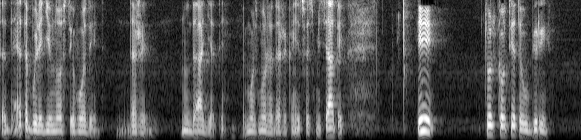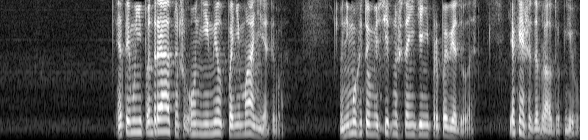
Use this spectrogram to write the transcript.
Это были 90-е годы, даже, ну да, где-то, возможно, даже конец 80-х. И только вот это убери. Это ему не понравилось, потому что он не имел понимания этого. Он не мог это уместить, потому что это нигде не проповедовалось. Я, конечно, забрал эту книгу.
